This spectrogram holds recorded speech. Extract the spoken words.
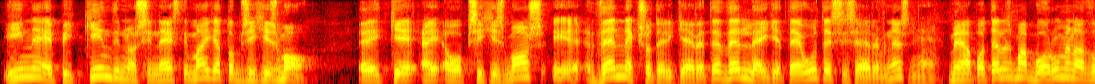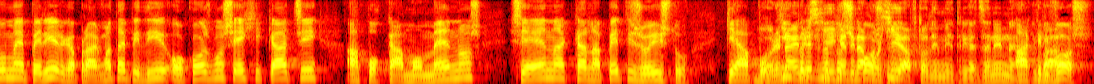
Είναι επικίνδυνο συνέστημα για τον ψυχισμό. Ε, και ε, ο ψυχισμός δεν εξωτερικεύεται, δεν λέγεται ούτε στις έρευνες. Ναι. Με αποτέλεσμα μπορούμε να δούμε περίεργα πράγματα επειδή ο κόσμος έχει κάτσει αποκαμωμένος σε ένα καναπέ της ζωής του. Και από Μπορεί εκεί να πρέπει να το και την αποχή αυτό, Δημήτρη, έτσι δεν είναι; Ακριβώς.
